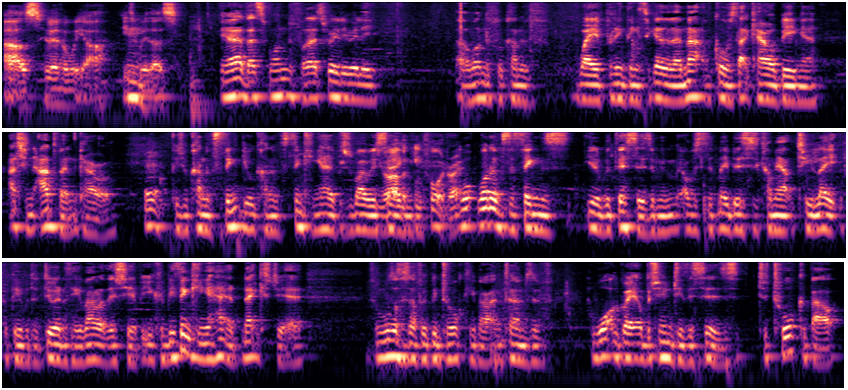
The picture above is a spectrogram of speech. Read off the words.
us, whoever we are. He's Mm. with us. Yeah, that's wonderful. That's really, really a wonderful kind of way of putting things together. And that, of course, that carol being a actually an Advent carol because you kind of think you're kind of thinking ahead, which is why we're You are saying looking forward, right? One of the things you know with this is, I mean, obviously maybe this is coming out too late for people to do anything about it this year, but you can be thinking ahead next year from all the stuff we've been talking about in terms of what a great opportunity this is to talk about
